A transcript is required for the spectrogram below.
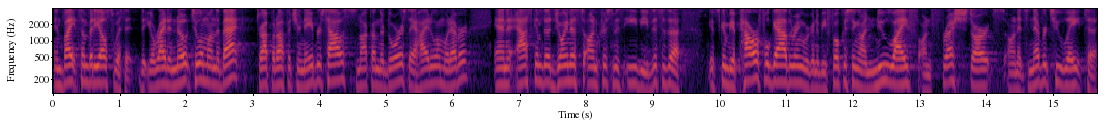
invite somebody else with it, that you'll write a note to them on the back, drop it off at your neighbor's house, knock on their door, say hi to them, whatever and ask them to join us on Christmas Eve Eve. This is a it's going to be a powerful gathering. We're going to be focusing on new life, on fresh starts, on it's never too late to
